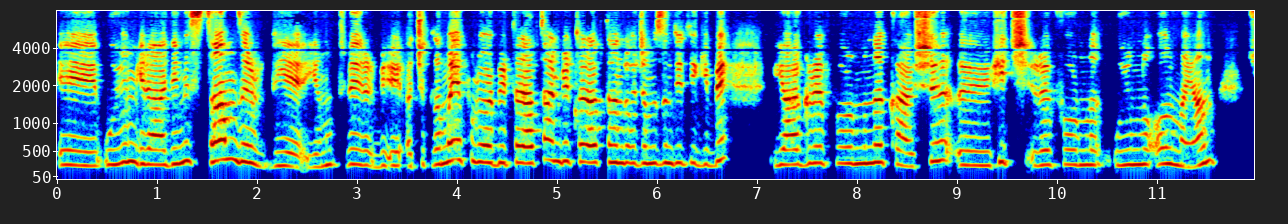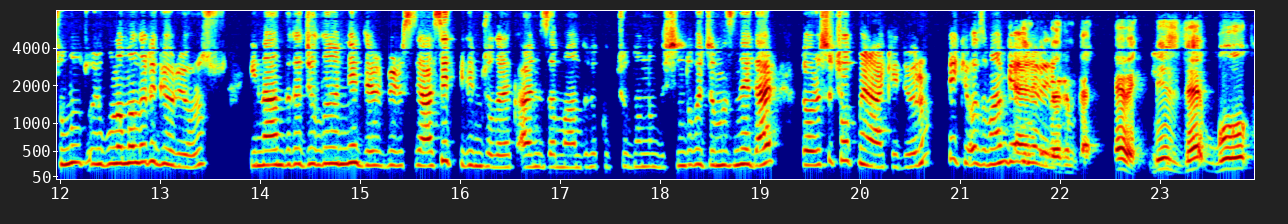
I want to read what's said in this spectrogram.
e, uyum irademiz tamdır diye yanıt ver, bir açıklama yapılıyor bir taraftan bir taraftan da hocamızın dediği gibi yargı reformuna karşı e, hiç reformla uyumlu olmayan somut uygulamaları görüyoruz. İnandırıcılığı nedir? Bir siyaset bilimci olarak aynı zamanda hukukçuluğunun dışında hocamız ne der? Doğrusu çok merak ediyorum. Peki o zaman bir ara verelim. Evet biz de bu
